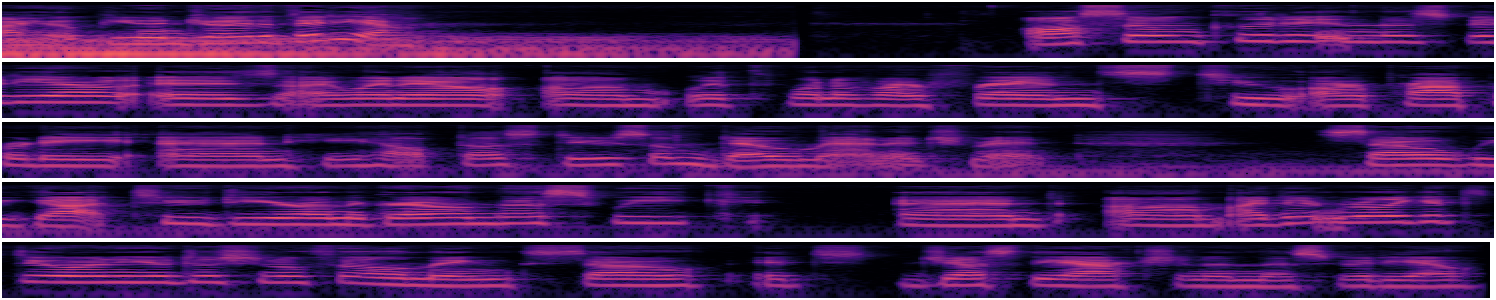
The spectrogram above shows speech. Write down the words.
I hope you enjoy the video. Also included in this video is I went out um, with one of our friends to our property, and he helped us do some doe management. So we got two deer on the ground this week, and um, I didn't really get to do any additional filming, so it's just the action in this video.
